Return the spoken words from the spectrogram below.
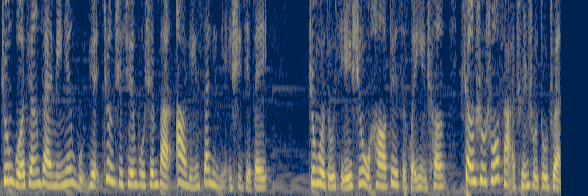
中国将在明年五月正式宣布申办二零三零年世界杯。中国足协十五号对此回应称，上述说法纯属杜撰。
